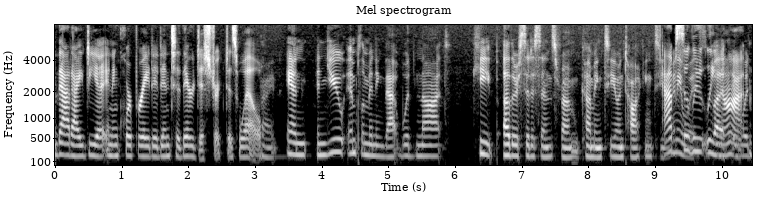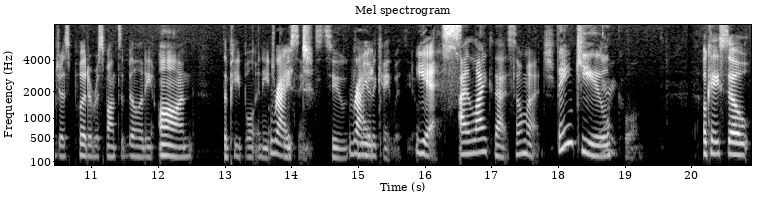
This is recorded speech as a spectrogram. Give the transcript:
that idea and incorporate it into their district as well. Right. And and you implementing that would not keep other citizens from coming to you and talking to you. anyways, Absolutely but not. It would just put a responsibility on the people in each Right. precinct to Right. communicate with you. Yes. I like that so much. Thank you. Very cool. Okay, so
